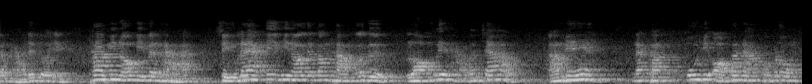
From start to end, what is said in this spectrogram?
ปัญหาด้วยตัวเอง ถ้าพี่น้องมีปัญหา สิ่งแรกที่พี่น้องจะต้องทำก็คือร้องเรียกหาพระเจ้าอาเมนนะครับ ผู้ที่ออกพระนามของพระองค์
